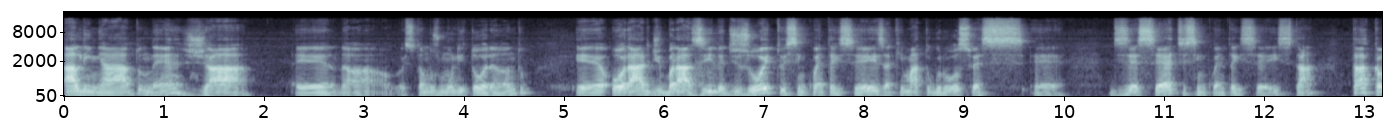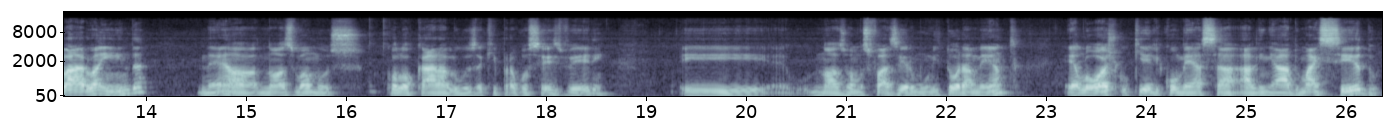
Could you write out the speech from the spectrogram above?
alinhado, né? Já é, estamos monitorando. É, horário de Brasília 18h56, aqui Mato Grosso é, é 17h56, tá? Tá claro ainda, né? Nós vamos colocar a luz aqui para vocês verem e nós vamos fazer o monitoramento. É lógico que ele começa alinhado mais cedo,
